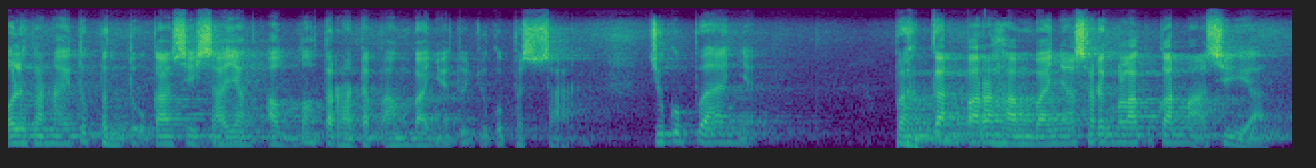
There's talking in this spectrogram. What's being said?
Oleh karena itu bentuk kasih sayang Allah terhadap hambanya itu cukup besar cukup banyak. Bahkan para hambanya sering melakukan maksiat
